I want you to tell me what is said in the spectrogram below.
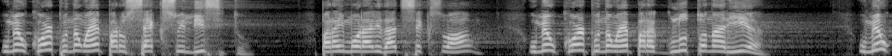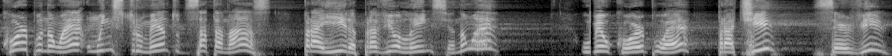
O meu corpo não é para o sexo ilícito, para a imoralidade sexual. O meu corpo não é para glutonaria. O meu corpo não é um instrumento de Satanás para ira, para violência. Não é. O meu corpo é para te servir.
